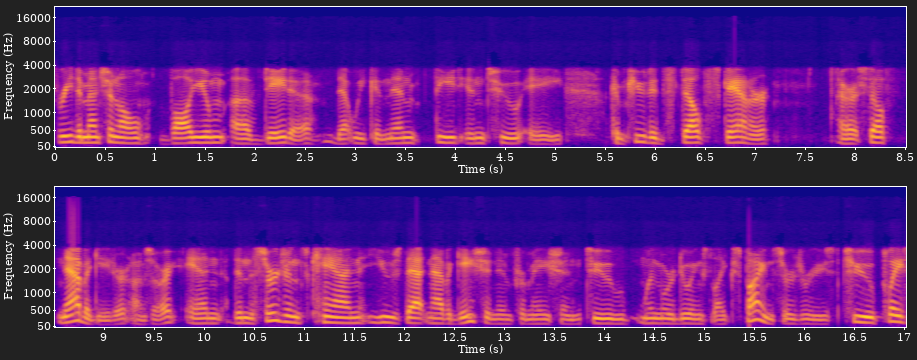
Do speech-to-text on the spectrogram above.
three dimensional volume of data that we can then feed into a computed stealth scanner or stealth navigator, I'm sorry, and then the surgeons can use that navigation information to, when we're doing like spine surgeries, to place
